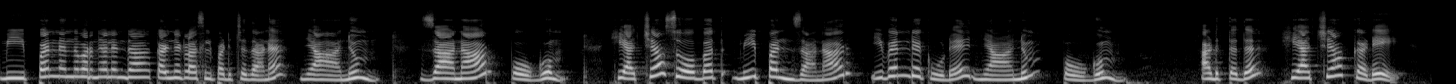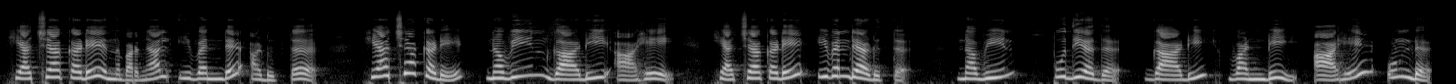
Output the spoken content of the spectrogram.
മീപ്പൻ എന്ന് പറഞ്ഞാൽ എന്താ? കഴിഞ്ഞ ക്ലാസ്സിൽ പഠിച്ചതാണ് ഞാനും. സാനാർ പോകും. ഹ്യാച്ച സോബത്ത് മീപ്പൻ ജാനാർ ഇവന്റെ കൂടെ ഞാനും പോകും. അടുത്തത് ഹ്യാച്ച കടേ ഹ്യാച്ച കടേ എന്ന് പറഞ്ഞാൽ ഇവന്റെ അടുത്ത്. ഹ്യാച്ച കടേ നവീൻ ഗാഡി ആഹേ. ഹ്യാച്ച കടേ ഇവന്റെ അടുത്ത്. നവീൻ പുതിയത്. ഗാഡി വണ്ടി ആഹേ ഉണ്ട്.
